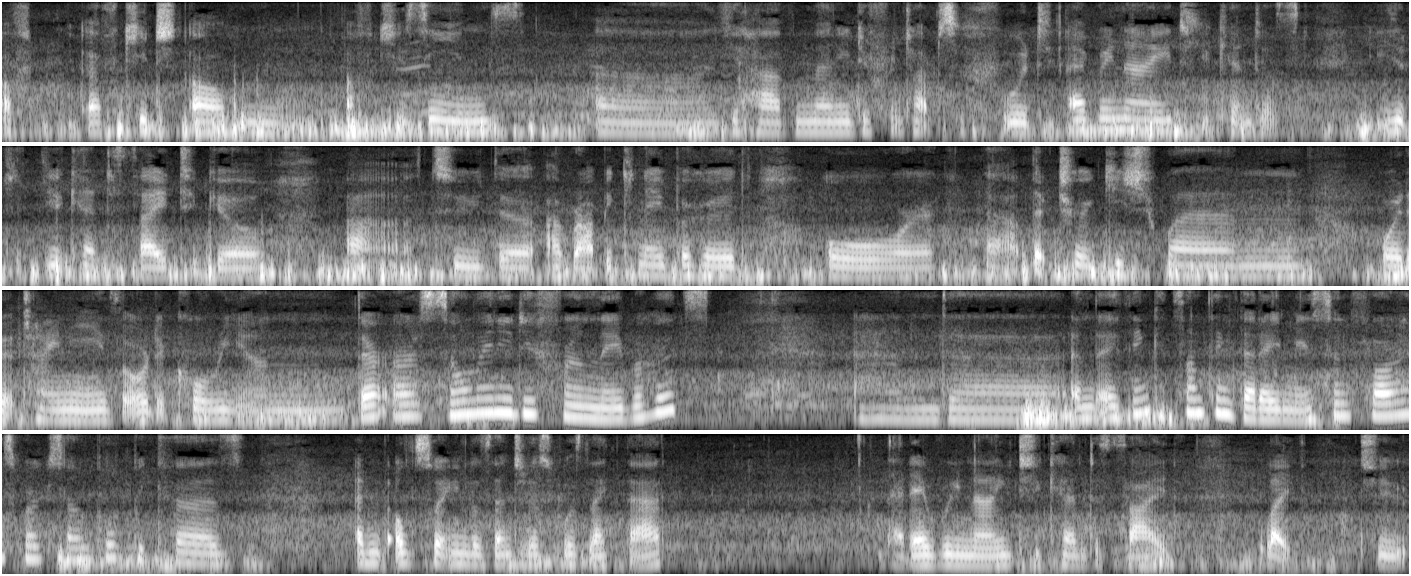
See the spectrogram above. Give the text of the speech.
of of, kitch- um, of cuisines uh, you have many different types of food. Every night you can just you, you can decide to go uh, to the Arabic neighborhood or uh, the Turkish one or the Chinese or the Korean. There are so many different neighborhoods, and uh, and I think it's something that I miss in Florence, for example, because and also in Los Angeles was like that. That every night you can decide like to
